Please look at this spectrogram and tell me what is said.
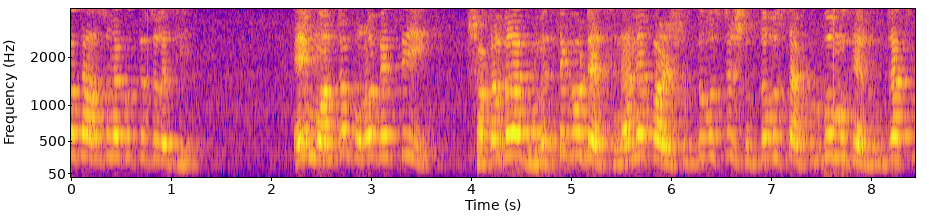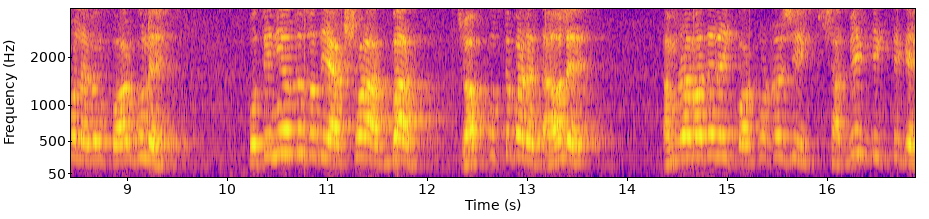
কথা আলোচনা করতে চলেছি। এই মন্ত্র কোনো ব্যক্তি সকালবেলা ঘুমের থেকে উঠে স্নানের পরে শুদ্ধ বস্ত্রে শুদ্ধ অবস্থায় পূর্বমুখে রুদ্রাক্ষমালা এবং কর গুণে প্রতিনিয়ত যদি একশো আটবার জপ করতে পারে, তাহলে আমরা আমাদের এই কর্কট রাশির সার্বিক দিক থেকে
